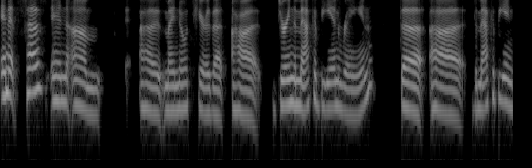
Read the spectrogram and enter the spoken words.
and it says in um uh, my notes here that uh, during the Maccabean reign, the uh, the Maccabean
